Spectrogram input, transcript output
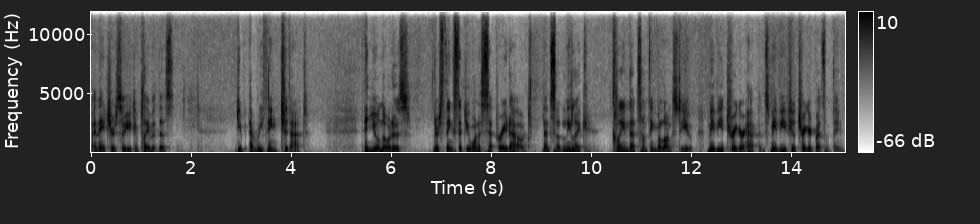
by nature, so you can play with this. Give everything to that. And you'll notice there's things that you want to separate out and suddenly like claim that something belongs to you. Maybe a trigger happens. Maybe you feel triggered by something.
